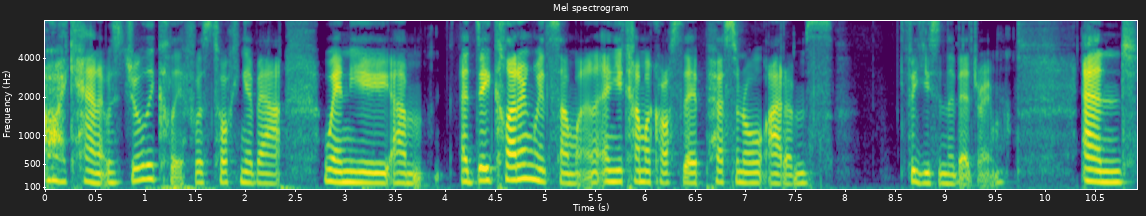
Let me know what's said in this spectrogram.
Oh, I can. It was Julie Cliff was talking about when you um, are decluttering with someone and you come across their personal items for use in the bedroom. And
